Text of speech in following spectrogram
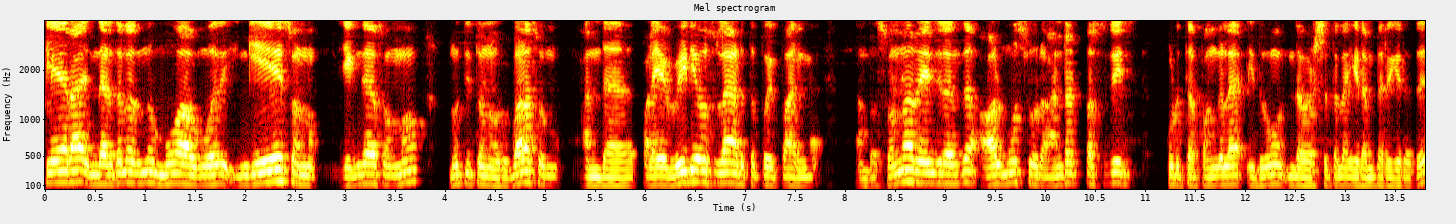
கிளியராக இந்த இடத்துல இருந்து மூவ் ஆகும்போது இங்கேயே சொன்னோம். எங்கே சொன்னோம்? நூற்றி தொண்ணூறுரூபால சொன்னோம். அந்த பழைய வீடியோஸ்லாம் எடுத்து போய் பாருங்கள் நம்ம சொன்ன ரேஞ்சிலேருந்து ஆல்மோஸ்ட் ஒரு ஹண்ட்ரட் பர்சன்டேஜ் கொடுத்த பங்கில் இதுவும் இந்த வருஷத்தில் இடம்பெறுகிறது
